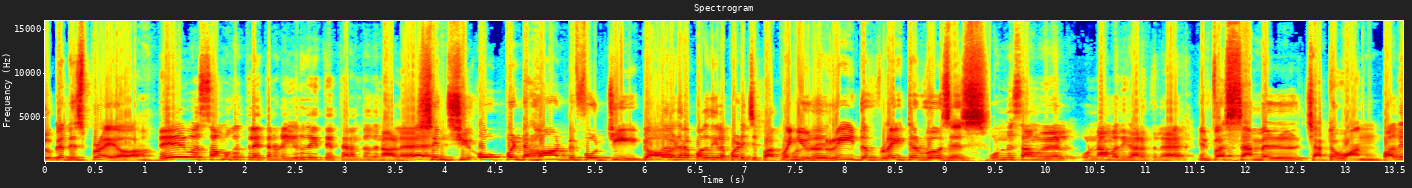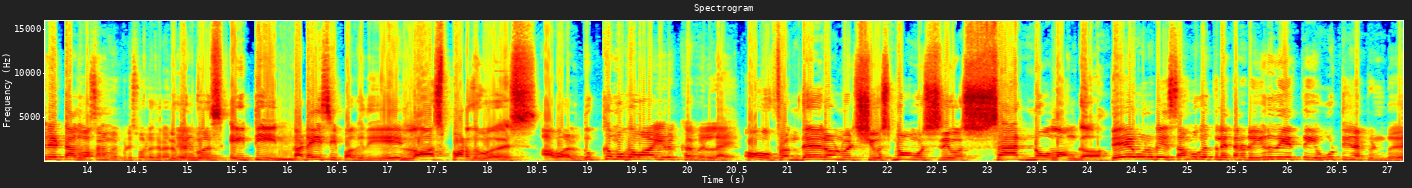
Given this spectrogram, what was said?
Look at this prayer. தேவ சமூகத்திலே தன்னுடைய இருதயத்தை திறந்ததுனால Since she opened her heart before G, God, பகுதியில படிச்சு when you பார்க்கும் read the later verses ஒன்னு சாமுவேல் ஒன்னாம் அதிகாரத்துல in 1 Samuel chapter 1, பதினெட்டாவது வசனம் இப்படி look சொல்லுகிறது at verse 18, கடைசி பகுதி last part of the verse. அவள் துக்கமுகமாய் இருக்கவில்லை Oh, from there onwards, she was no she was sad no longer. தேவனுடைய சமூகத்திலே தன்னுடைய இருதயத்தை ஊற்றின பின்பு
